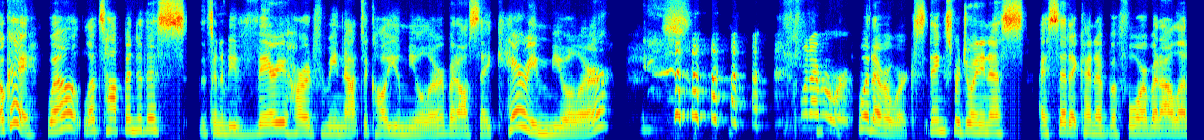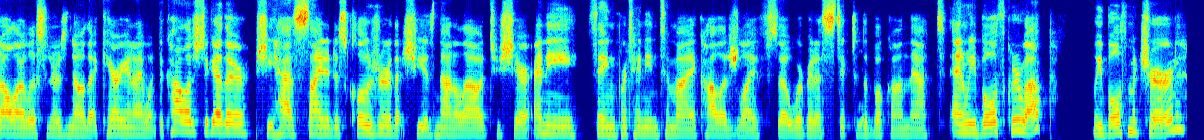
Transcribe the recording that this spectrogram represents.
Okay, well, let's hop into this. It's going to be very hard for me not to call you Mueller, but I'll say Carrie Mueller. whatever works. Whatever works. Thanks for joining us. I said it kind of before, but I'll let all our listeners know that Carrie and I went to college together. She has signed a disclosure that she is not allowed to share anything pertaining to my college life. So we're going to stick to the book on that. And we both grew up. We both matured.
